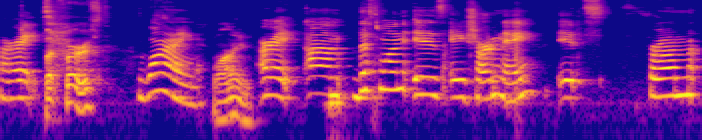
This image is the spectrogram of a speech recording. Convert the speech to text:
All right, But first, wine. wine. All right, um, this one is a Chardonnay. It's from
